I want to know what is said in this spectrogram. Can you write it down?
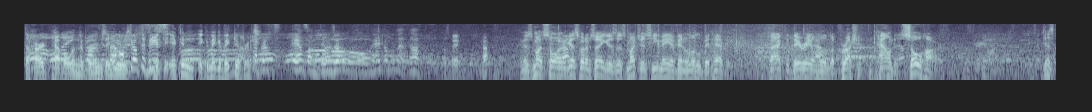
the hard pebble and the brooms they use, it, it can it can make a big difference. En centimeter, kanskje. Helt opp på nesa. And as much, so I guess what I'm saying is, as much as he may have been a little bit heavy, the fact that they're able to brush it and pound it so hard, just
